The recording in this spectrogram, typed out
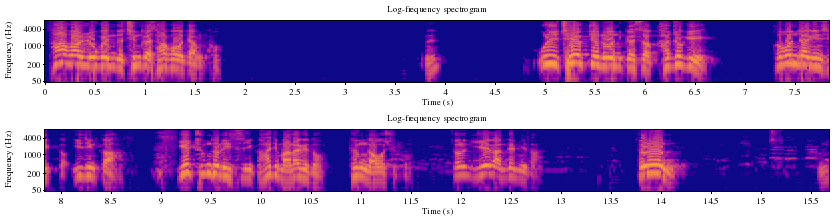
사과를 요구했는데 지금까지 사과하지 않고 예? 우리 최혁전 의원님께서 가족이 법원장이니까 이니까 이해 충돌이 있으니까 하지 말라기도 계속 나오시고 저는 이해가 안 됩니다. 저는 음?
